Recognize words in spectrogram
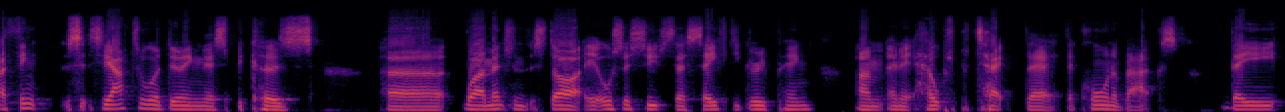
I think Seattle are doing this because, uh, well, I mentioned at the start, it also suits their safety grouping um, and it helps protect their, their cornerbacks. They,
